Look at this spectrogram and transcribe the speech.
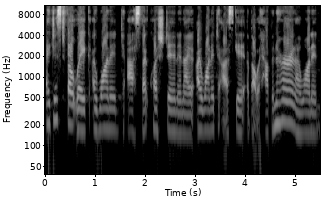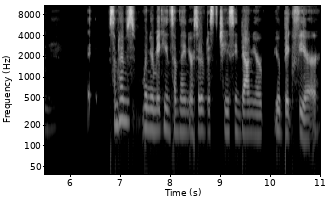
I just felt like I wanted to ask that question, and I, I wanted to ask it about what happened to her, and I wanted Mhm. sometimes when you're making something you're sort of just chasing down your your big fear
